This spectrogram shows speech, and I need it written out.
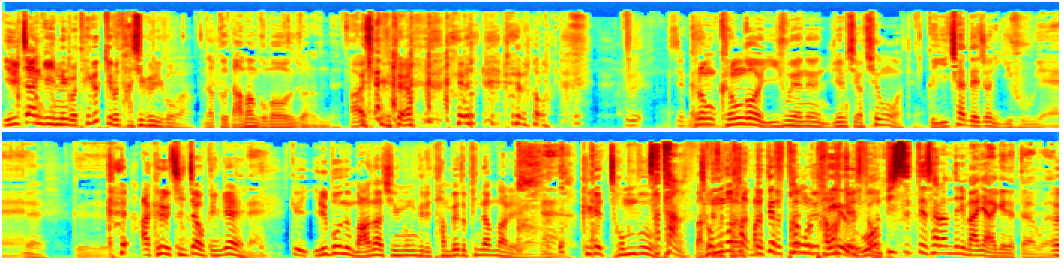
일장기 있는 거 태극기로 다시 그리고 막. 나 그거 나만 고마워하는 줄 알았는데. 아, 그래요? 그래서, 막 그, 이제 그런, 그런 거 이후에는 UMC가 최고인 것 같아요. 그 2차 대전 이후에 네. 그 아, 그리고 진짜 웃긴 게, 네. 그 일본은 만화 주인공들이 담배도 핀단 말이에요. 네. 그게 전부. 사탕 전부 사, 막대 사탕으로 다 있어. 원피스 때 사람들이 많이 알게 됐더라고요. 네.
